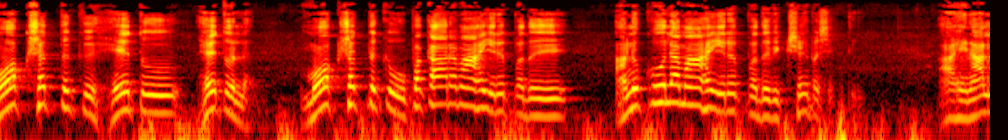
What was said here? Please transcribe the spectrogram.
மோக்ஷத்துக்கு ஹேத்து ஹேத்து இல்லை மோக்ஷத்துக்கு உபகாரமாக இருப்பது அனுகூலமாக இருப்பது விக்ஷேப சக்தி. ஆகினால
